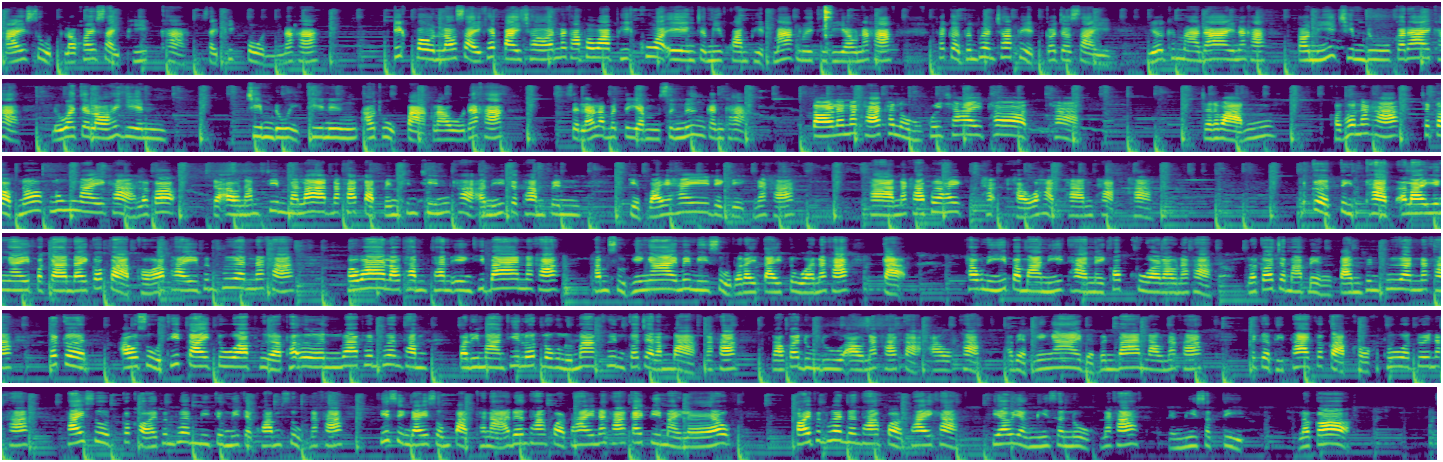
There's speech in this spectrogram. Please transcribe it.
ท้ายสุดเราค่อยใส่พริกค่ะ ใส่พริกป่นนะคะ พริกป่นเราใส่แค่ปลายช้อนนะคะ เพราะว่าพริกขั่วเองจะมีความเผ็ดมากเลยทีเดียวนะคะ ถ้าเกิดเพื่อนๆชอบเผ็ดก็จะใส่เยอะขึ้นมาได้นะคะ ตอนนี้ชิมดูก็ได้ค่ะ หรือว่าจะรอให้เย็นชิมดูอีกทีนึง เอาถูกปากเรานะคะ เสร็จแล้วเรามาเตรียมซึ่งนึ่งกันค่ะร้อยแล้วนะคะ ขนมกุ้ยช่ายทอดค่ะจะหวานขอโทษนะคะจะกรอบนอกนุ่มในค่ะ แล้วก็ จะเอาน้ำจิ้มมาราดนะคะ ตัดเป็นชิ้นๆค่ะ อันนี้จะทำเป็นเก็บไว้ให้เด็กๆนะคะ ทานนะคะเพื่อให้เขาหัดทานผักค่ะถ้าเกิดติดขัดอะไรยังไงประการใดก็กราบขออภัยเพื่อนๆนะคะ เพราะว่าเราทำทานเองที่บ้านนะคะทำสูตรง่ายๆ ไม่มีสูตรอะไรตายตัวนะคะกะเท่านี้ประมาณนี้ทานในครอบครัวเรานะคะ แล้วก็จะมาแบ่งปันเพื่อนๆนะคะ ถ้าเกิด เอาสูตรที่ตายตัวเผื่อเผอิญว่าเพื่อนๆทำปริมาณที่ลดลงหรือมากขึ้นก็จะลำบากนะคะ เราก็ดูดูๆเอานะคะกะเอาค่ะเอาแบบง่ายๆ แบบบ้านๆเรานะคะ ถ้าเกิดผิดพลาดก็กราบขอโทษด้วยนะคะท้ายสุดก็ขอให้เพื่อนๆมีจงมีแต่ความสุขนะคะที่สิ่งใดสมปรารถนาเดินทางปลอดภัยนะคะ ใกล้ปีใหม่แล้ว ขอให้เพื่อนๆเดินทางปลอดภัยค่ะ เที่ยวอย่างมีสนุกนะคะ อย่างมีสติ แล้วก็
